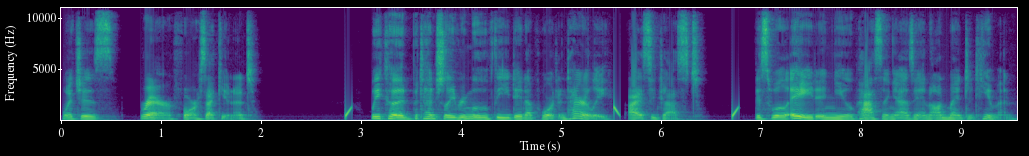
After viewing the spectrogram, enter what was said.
which is rare for a SecUnit. We could potentially remove the data port entirely, I suggest. This will aid in you passing as an augmented human.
